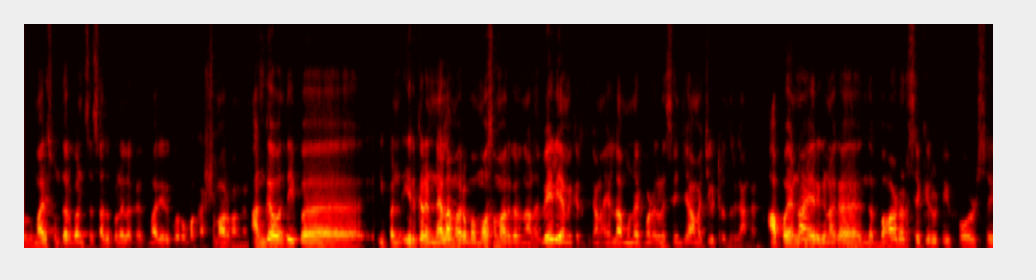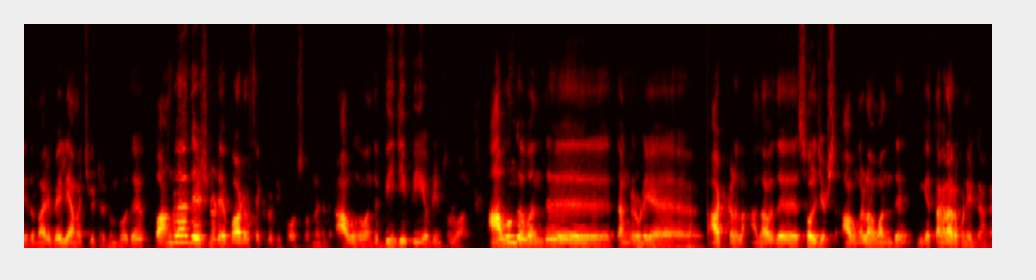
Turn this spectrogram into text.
ஒரு மாதிரி சுந்தர்பன்ஸ் சதுப்பு நில மாதிரி இருக்கும் ரொம்ப கஷ்டமாக இருப்பாங்க. அங்கே வந்து இப்போ இப்போ இருக்கிற நிலைமை ரொம்ப மோசமாக இருக்கிறதுனால வேலி அமைக்கிறதுக்கான எல்லா முன்னேற்பாடுகளும் செஞ்சு அமைச்சிக்கிட்டு இருந்திருக்காங்க. அப்போ என்ன ஆயிருக்குனாக்க இந்த பார்டர் செக்யூரிட்டி ஃபோர்ஸ் இது மாதிரி வேலி அமைச்சிக்கிட்டு இருக்கும்போது பங்களாதேஷனுடைய பார்டர் செக்யூரிட்டி ஃபோர்ஸ் ஒன்று இருக்குது அவங்க வந்து பிஜிபி அப்படின்னு சொல்லுவாங்க. அவங்க வந்து தங்களுடைய ஆட்கள் எல்லாம் அதாவது சோல்ஜர்ஸ் அவங்கெல்லாம் வந்து இங்கே தகராறு பண்ணியிருக்காங்க.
